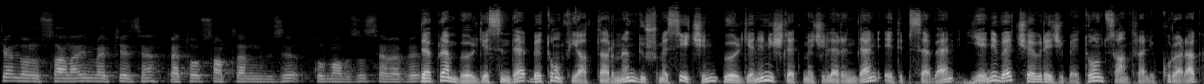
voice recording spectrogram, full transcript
İskenderun Sanayi Merkezi'ne beton santralimizi kurmamızın sebebi Deprem bölgesinde beton fiyatlarının düşmesi için bölgenin işletmecilerinden Edip Seven yeni ve çevreci beton santrali kurarak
